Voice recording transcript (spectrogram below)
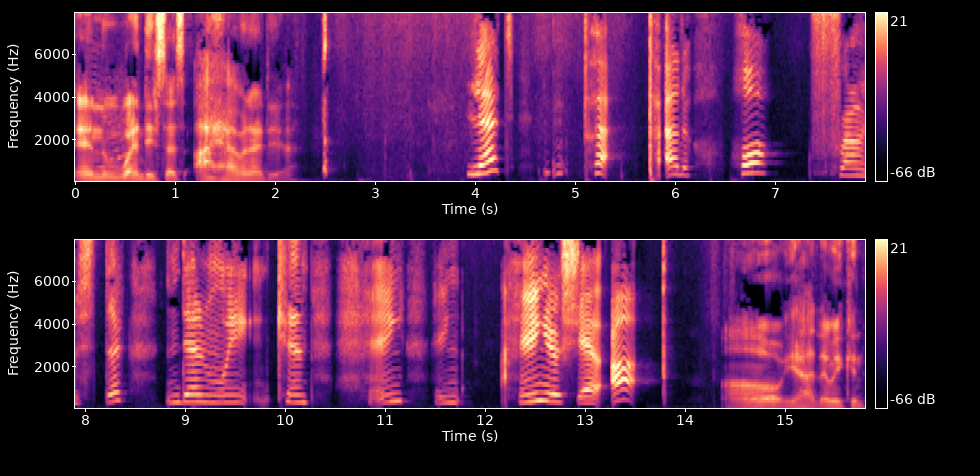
and Wendy says, I have an idea. Let's put, put a hole from a stick and then we can hang hang, hang your shell up. Oh yeah, then we can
